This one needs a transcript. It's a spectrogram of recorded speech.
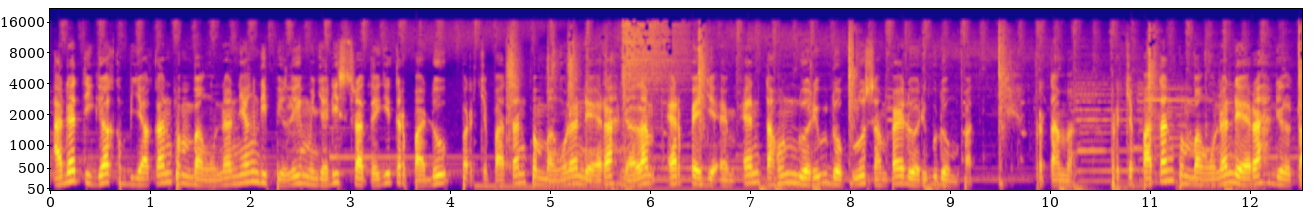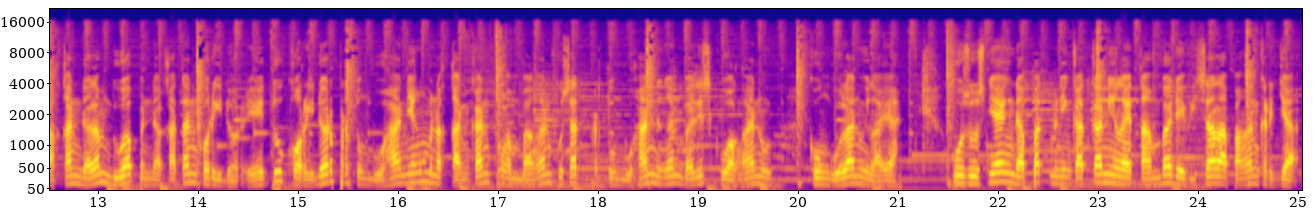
Ada tiga kebijakan pembangunan yang dipilih menjadi strategi terpadu percepatan pembangunan daerah dalam RPJMN tahun 2020 sampai 2024. Pertama, Percepatan pembangunan daerah diletakkan dalam dua pendekatan koridor, yaitu koridor pertumbuhan yang menekankan pengembangan pusat pertumbuhan dengan basis keuangan keunggulan wilayah, khususnya yang dapat meningkatkan nilai tambah devisa lapangan kerja.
